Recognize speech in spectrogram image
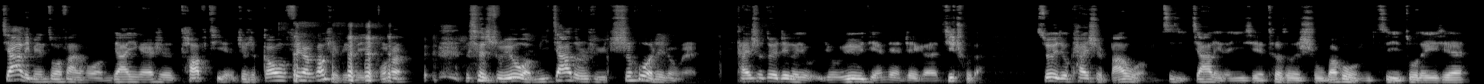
家里面做饭的话，我们家应该是 top tier，就是高非常高水平的一波，这属于我们一家都是属于吃货这种人，还是对这个有有有一点点这个基础的，所以就开始把我们自己家里的一些特色的食物，包括我们自己做的一些。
